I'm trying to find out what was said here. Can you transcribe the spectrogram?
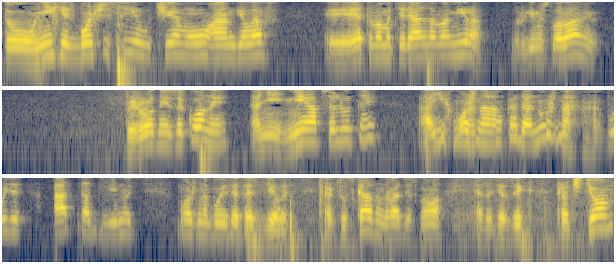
то у них есть больше сил, чем у ангелов э, этого материального мира. Другими словами, природные законы, они не абсолютные, а их можно, когда нужно, будет отодвинуть можно будет это сделать. Как тут сказано, давайте снова этот язык прочтем.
